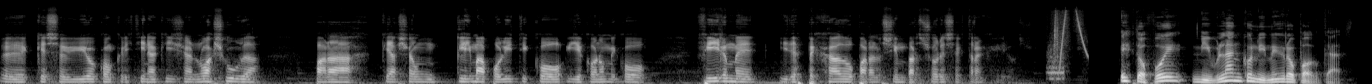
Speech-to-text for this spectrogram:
eh, que se vivió con Cristina Kirchner no ayuda para que haya un clima político y económico firme y despejado para los inversores extranjeros. Esto fue Ni Blanco ni Negro Podcast.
